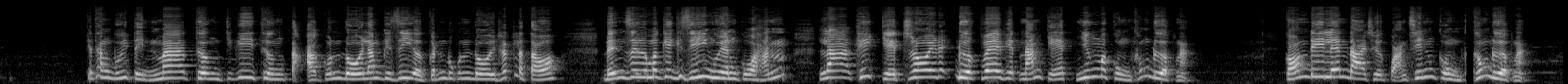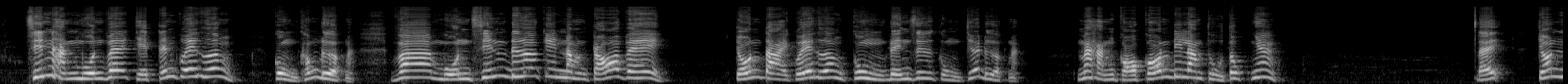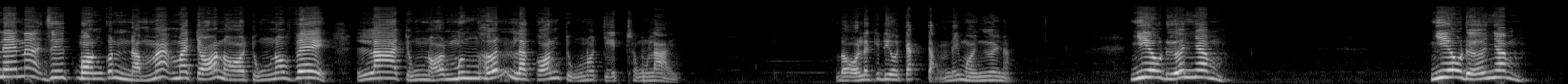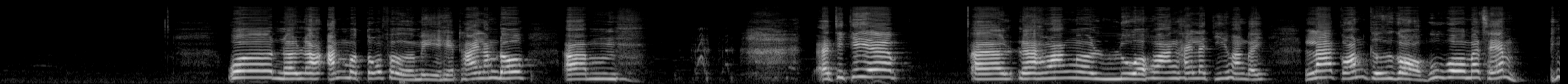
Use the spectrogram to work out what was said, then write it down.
Cái thằng bùi tín mà thường cái thường tả quân đội làm cái gì ở cấn quân đội rất là to. Đến dư mà cái, cái dĩ nguyện của hắn là khi chết rồi đấy được về Việt Nam chết nhưng mà cũng không được nè. Con đi lên đại sứ quán xin cũng không được nè xin hắn muốn về chết trên quê hương. Cũng không được và muốn xin đưa cái nằm chó về. Trốn tại quê hương cùng đến dư cùng chưa được nè mà hắn có con đi làm thủ tục nha. Đấy, cho nên á, dư bọn con nấm á, mà chó nó chúng nó về là chúng nó mừng hơn là con chúng nó chết sống lại. Đó là cái điều chắc chắn đấy mọi người nè. Nhiều đứa nhầm nhiều đứa nhầm. Wow, ăn một tô phở mì hết 25 đô. Um, chị chị à, à là hoàng à, lùa hoàng hay là chị hoàng đấy? Là con cứ gõ google mà xem.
